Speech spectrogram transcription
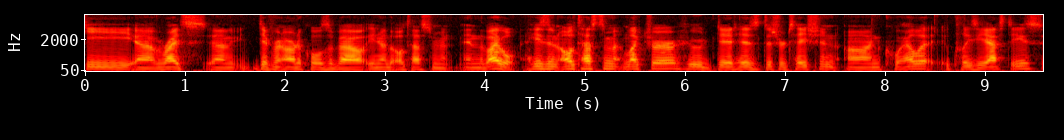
he uh, writes um, different articles about you know the Old Testament and the Bible. He's an Old Testament lecturer who did his dissertation on Kohelet, Ecclesiastes,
